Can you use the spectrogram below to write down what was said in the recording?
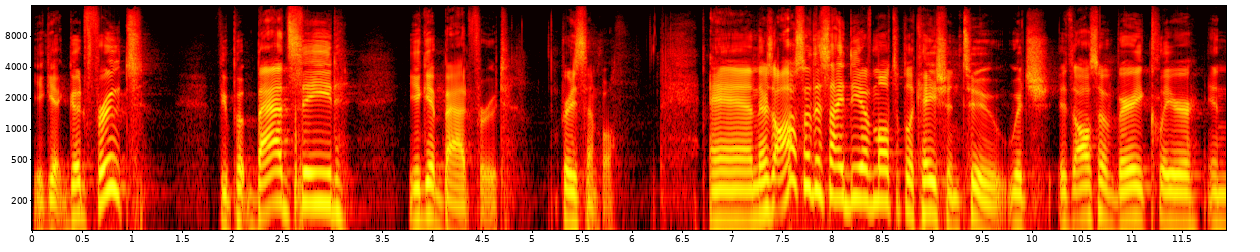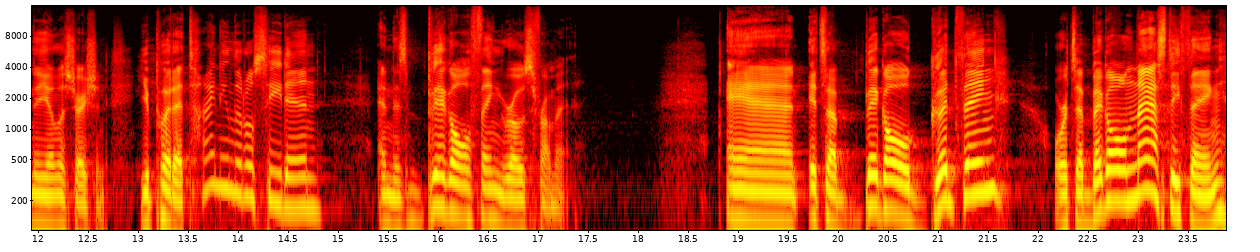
you get good fruit. If you put bad seed, you get bad fruit. Pretty simple. And there's also this idea of multiplication, too, which is also very clear in the illustration. You put a tiny little seed in, and this big old thing grows from it. And it's a big old good thing, or it's a big old nasty thing,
